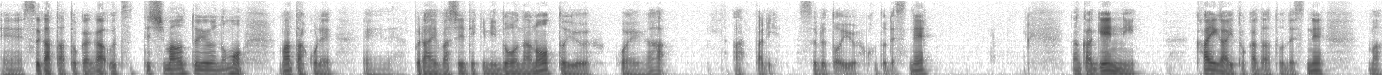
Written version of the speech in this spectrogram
えー、姿とかが写ってしまうというのもまたこれ、えー、プライバシー的にどうなのという声があったりするということですね。なんか現に海外とかだとですね、まあ、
